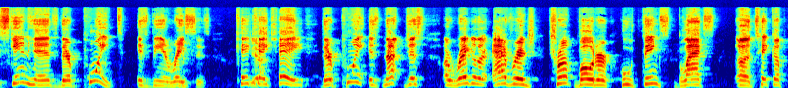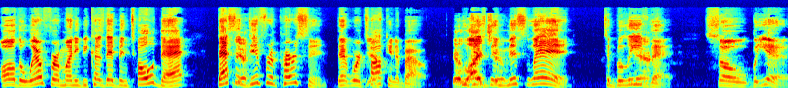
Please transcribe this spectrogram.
mm. skinheads, their point is being mm-hmm. racist. KKK, yeah. their point is not just a regular average Trump voter who thinks blacks uh, take up all the welfare money because they've been told that. That's yeah. a different person that we're yeah. talking about. They're who has been misled to believe that. So, but yeah.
